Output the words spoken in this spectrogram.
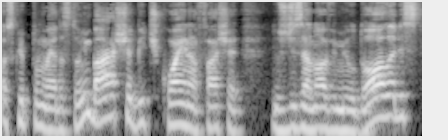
as criptomoedas estão em baixa, Bitcoin na faixa dos 19 mil dólares.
